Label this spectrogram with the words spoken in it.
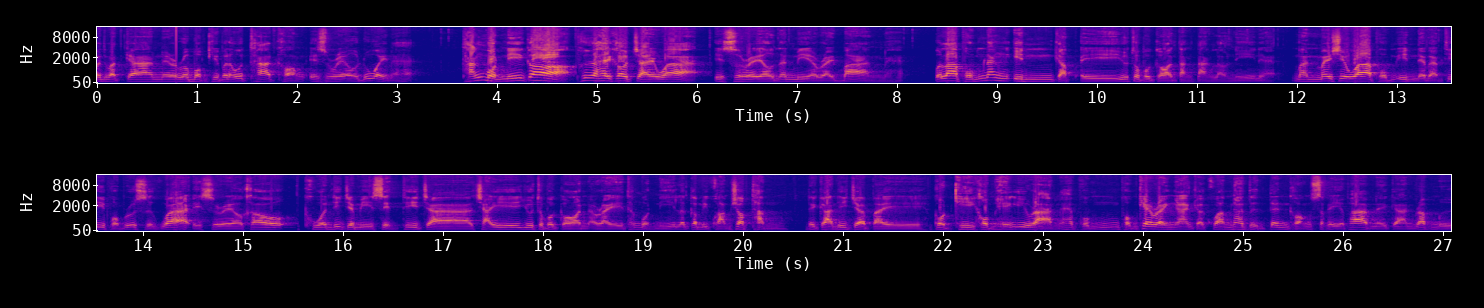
ปฏิบัติการในระบบขีปนาวุธทาร์ของอิสราเอลด้วยนะฮะ ทั้งหมดนี้ก็เพื่อให้เข้าใจว่าอิสราเอลนั้นมีอะไรบ้างนะฮะ เวลาผมนั่งอินกับไอยุทธปกรณ์ต่างๆ เหล่านี้เนี่ยมันไม่ใช่ว่าผมอินในแบบที่ผมรู้สึกว่าอิสราเอลเขาควรที่จะมีสิทธิ์ที่จะใช้ยุทธปกรณ์อะไรทั้งหมดนี้ แล้วก็มีความชอบธรรมในการที่จะไปกดขี่ข่มเหงอิหร่านนะครับผมผมแค่รายงานกับความน่าตื่นเต้นของศักยภาพในการรับมือ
